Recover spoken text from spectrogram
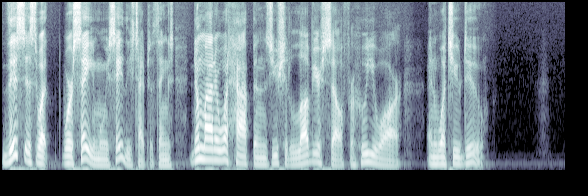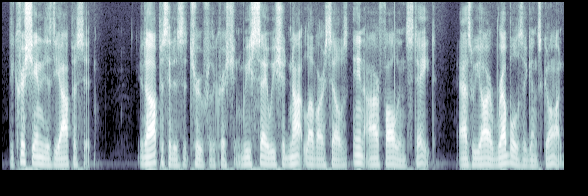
This is what we're saying when we say these types of things. No matter what happens, you should love yourself for who you are and what you do. The Christianity is the opposite. The opposite is true for the Christian. We say we should not love ourselves in our fallen state, as we are rebels against God.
